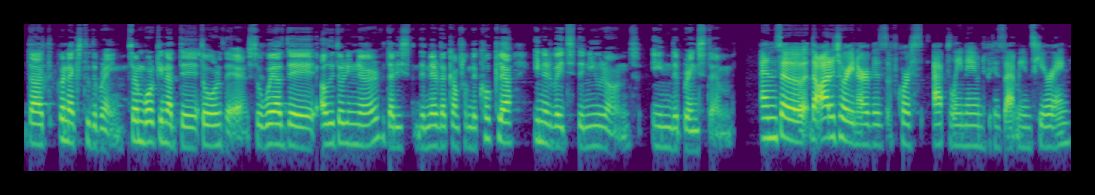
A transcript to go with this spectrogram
that connects to the brain. So I'm working at the door there. So where the auditory nerve, that is the nerve that comes from the cochlea, innervates the neurons in the brainstem. And so the auditory nerve is, of course, aptly named because that means hearing.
